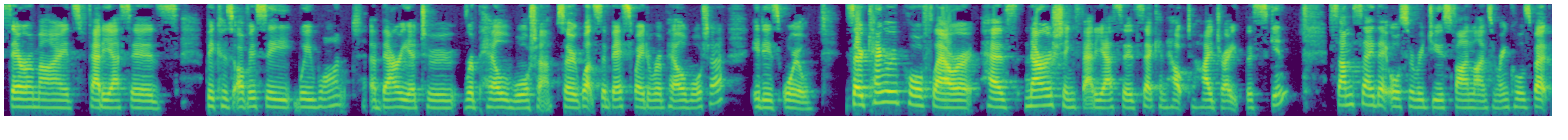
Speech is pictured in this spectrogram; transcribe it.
ceramides, fatty acids, because obviously we want a barrier to repel water. So what's the best way to repel water? It is oil. So kangaroo paw flower has nourishing fatty acids that can help to hydrate the skin. Some say they also reduce fine lines and wrinkles, but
